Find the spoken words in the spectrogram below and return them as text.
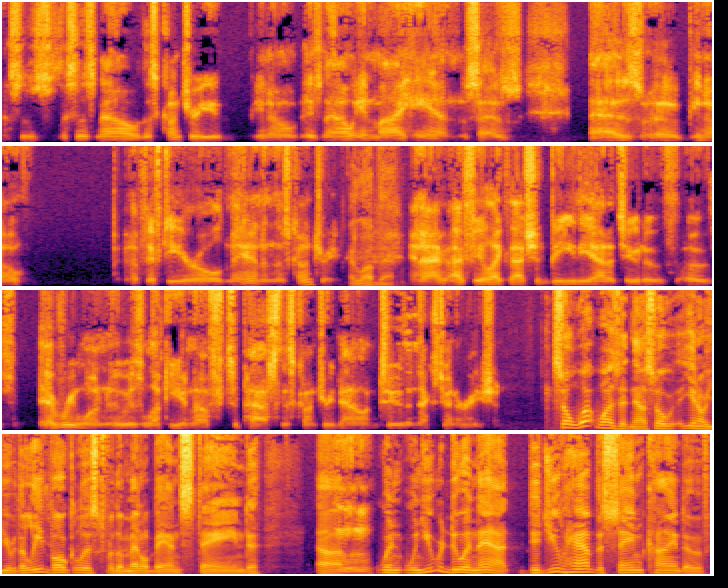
This is this is now this country, you know, is now in my hands as as a, you know a fifty year old man in this country I love that. and I, I feel like that should be the attitude of of everyone who is lucky enough to pass this country down to the next generation. So what was it now? So you know you were the lead vocalist for the metal band Staind. Uh, mm-hmm. When when you were doing that, did you have the same kind of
